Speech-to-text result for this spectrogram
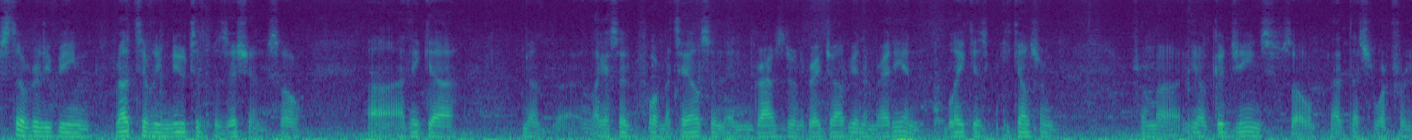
still really being relatively new to the position. So uh, I think, uh, you know, like I said before, Mateos and, and Grimes are doing a great job getting him ready, and Blake is he comes from from uh, you know good genes, so that that should work for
